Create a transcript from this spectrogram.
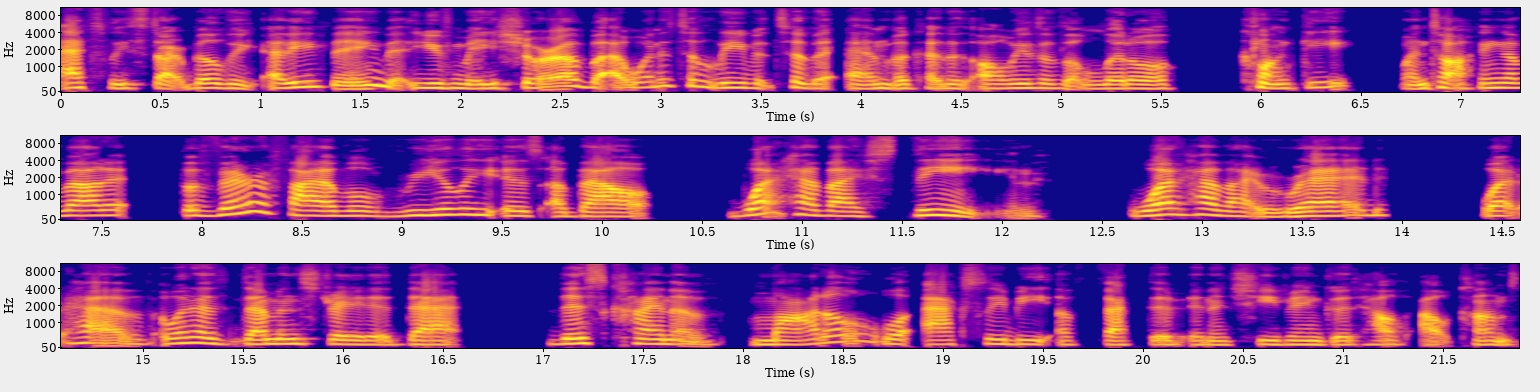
actually start building anything that you've made sure of. But I wanted to leave it to the end because it always is a little clunky when talking about it. But verifiable really is about what have I seen? What have I read? What have what has demonstrated that this kind of model will actually be effective in achieving good health outcomes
